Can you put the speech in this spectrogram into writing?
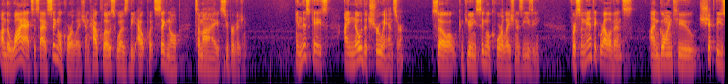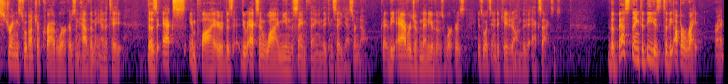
On the y-axis, I have signal correlation. How close was the output signal to my supervision? In this case, I know the true answer, so computing signal correlation is easy. For semantic relevance, I'm going to ship these strings to a bunch of crowd workers and have them annotate. Does X imply, or does, do X and Y mean the same thing? And they can say yes or no. Okay? The average of many of those workers is what's indicated on the x-axis. The best thing to be is to the upper right, right?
